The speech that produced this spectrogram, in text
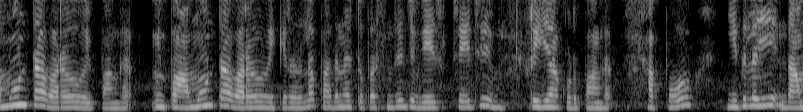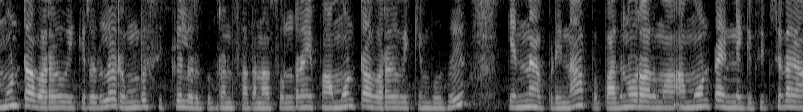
அமௌண்ட்டாக வரவு வைப்பாங்க. இப்போ அமௌண்ட்டாக வரவு வைக்கிறதுல பதினெட்டு பர்சன்டேஜ் வேஸ்டேஜ் ஃப்ரீயாக கொடுப்பாங்க. அப்போது இதுலேயே இந்த அமௌண்ட்டாக வரவு வைக்கிறதுல ரொம்ப சிக்கல் இருக்குது ஃப்ரெண்ட்ஸ் அதை நான் சொல்கிறேன் இப்போ அமௌண்ட்டாக வரவு வைக்கும்போது என்ன அப்படின்னா இப்போ பதினோராவது மா அமௌண்ட்டாக இன்றைக்கி ஃபிக்ஸடாக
